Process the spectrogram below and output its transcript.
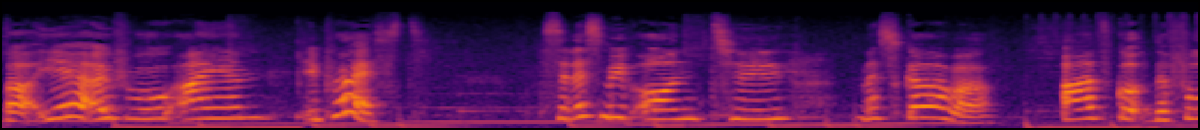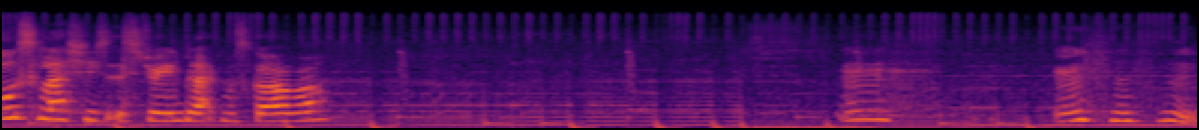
But yeah, overall I am impressed. So let's move on to mascara. I've got the False Lashes Extreme Black Mascara. Mm. Mm -hmm.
